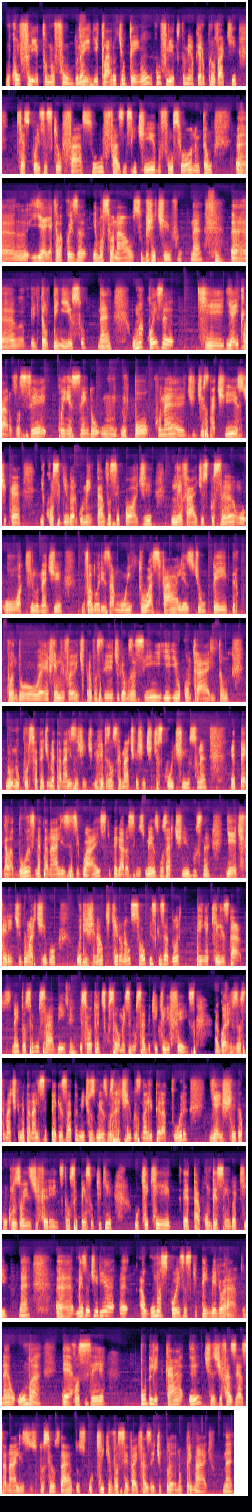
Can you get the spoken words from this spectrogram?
um conflito no fundo, né? E, e, claro que eu tenho um conflito também. Eu quero provar que que as coisas que eu faço fazem sentido, funcionam. Então, uh, e aí aquela coisa emocional, subjetiva, né? Uh, então tem isso, né? Uma coisa que e aí, claro, você conhecendo um, um pouco né, de, de, estatística e conseguindo argumentar, você pode levar a discussão ou, ou aquilo né, de valorizar muito as falhas de um paper quando é relevante para você, digamos assim, e, e, o contrário. Então, no, no curso até de meta-análise a gente, revisão sistemática, a gente discute isso, né? É, pega lá duas meta-análises iguais, que pegaram assim os mesmos artigos, né? E aí é diferente de um artigo original, que queira ou não, só o pesquisador tem aqueles dados, né? Então você não sabe, Sim. isso é outra discussão, mas você não sabe o que, que ele fez. Agora, a revisão sistemática e meta-análise você pega exatamente os mesmos artigos na literatura e aí chega a conclusões diferentes. Então, você pensa o que que o que que está é, acontecendo aqui, né? Uh, mas eu diria uh, algumas coisas que têm melhorado, né? Uma é você publicar antes de fazer as análises dos seus dados o que, que você vai fazer de plano primário, né?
